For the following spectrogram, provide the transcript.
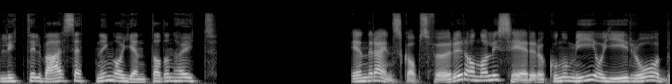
Lytt til hver setning og gjenta den høyt. En regnskapsfører analyserer økonomi og gir råd.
